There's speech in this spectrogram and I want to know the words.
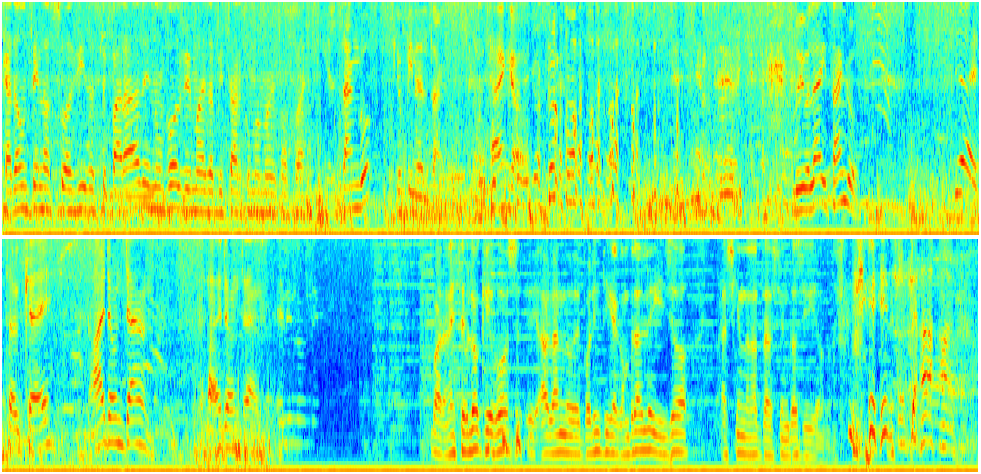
cada um tem a sua vida separada e não volve mais habitar com mamãe e papai. ¿Y el tango? ¿Qué opina del tango? Tango. Do you like tango? Yeah, it's okay. I don't dance. I don't dance. Bueno, en este bloque vos eh, hablando de política con Bradley y yo haciendo notas en dos idiomas.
